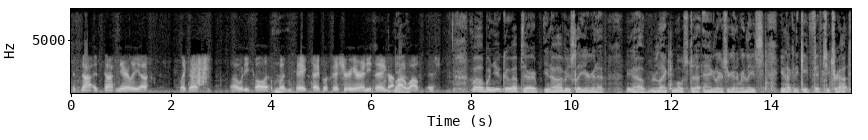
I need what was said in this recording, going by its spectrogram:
it's not it's not nearly a like a uh, what do you call it, a put and take type of fishery or anything. A lot of wild fish. Well, when you go up there, you know, obviously you're going to, you know, like most uh, anglers, you're going to release. You're not going to keep 50 trout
